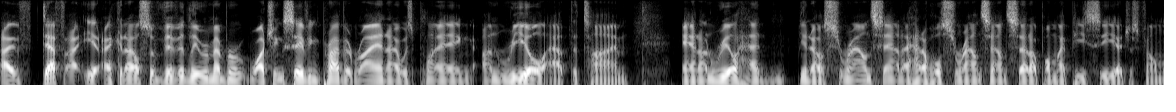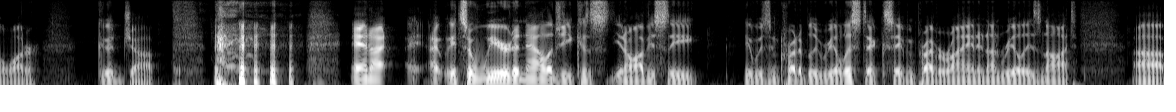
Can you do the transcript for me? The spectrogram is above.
I've def I, I can also vividly remember watching Saving Private Ryan. I was playing Unreal at the time and Unreal had you know surround sound. I had a whole surround sound set up on my PC. I just fell in the water. Good job. and I, I, it's a weird analogy because you know obviously it was incredibly realistic. Saving Private Ryan and Unreal is not. Uh,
